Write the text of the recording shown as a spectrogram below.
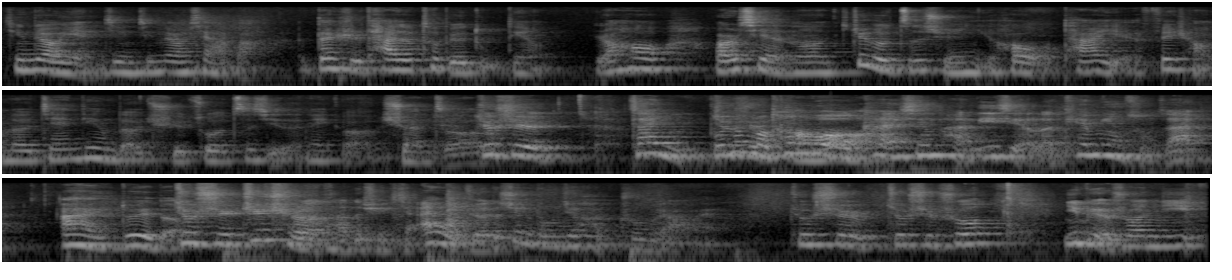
惊掉眼镜，惊掉下巴，但是他就特别笃定。然后，而且呢，这个咨询以后，他也非常的坚定的去做自己的那个选择，就是在你就是通过看星盘理解了天命所在。哎，对的，就是支持了他的选项。哎，我觉得这个东西很重要哎，就是就是说，你比如说你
